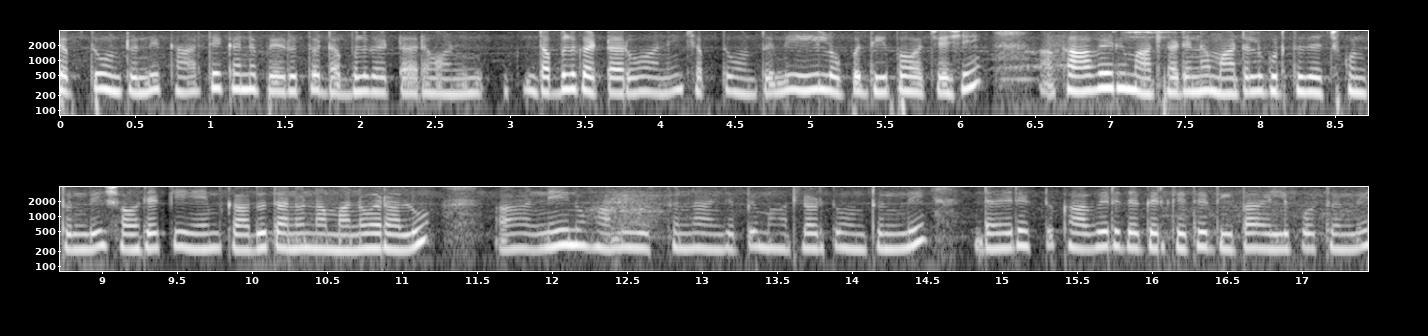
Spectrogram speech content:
చెప్తూ ఉంటుంది. కార్తీక్ అనే పేరుతో డబ్బులు కట్టారు డబ్బులు కట్టారు అని చెప్తూ ఉంటుంది. ఈ లోపు దీప వచ్చేసి కావేరి మాట్లాడిన మాటలు గుర్తు తెచ్చుకుంటుంది. శౌర్యకి ఏం కాదు తను తను నా మనవరాలు నేను హామీ వస్తున్నా అని చెప్పి మాట్లాడుతూ ఉంటుంది. డైరెక్ట్ కావేరి దగ్గరికి అయితే దీప వెళ్ళిపోతుంది.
